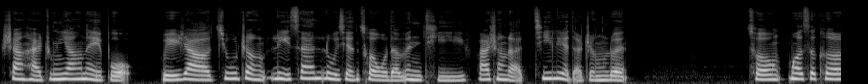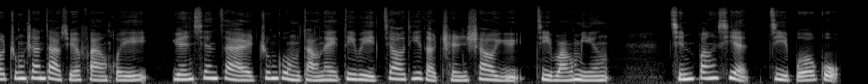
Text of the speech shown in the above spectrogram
上海中央内部围绕纠正立三路线错误的问题发生了激烈的争论。从莫斯科中山大学返回，原先在中共党内地位较低的陈少宇季王明、秦邦宪。季伯古、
